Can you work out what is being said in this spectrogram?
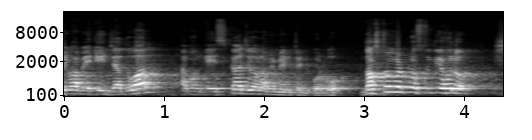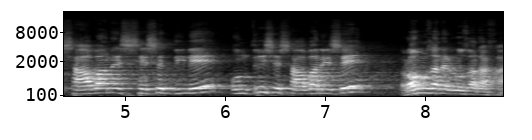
এভাবে এই জাদওয়াল এবং এই স্কাজুয়াল আমি মেনটেন করব। দশ নম্বর প্রস্তুতি হলো শাবানের শেষের দিনে, উনত্রিশে শাবান এসে রমজানের রোজা রাখা।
